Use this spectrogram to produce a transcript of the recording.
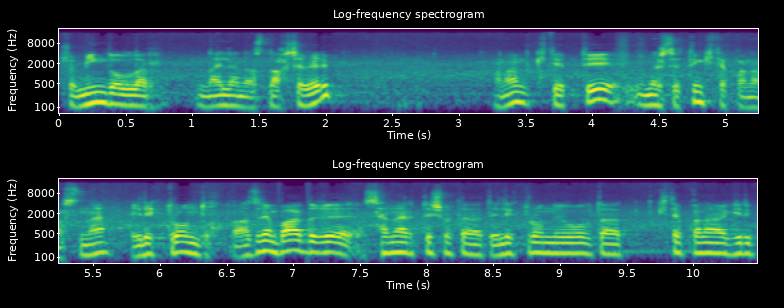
ошо миң доллардын айланасында акча берип анан китепти университеттин китепканасына электрондук. Азыр эми баардыгы санариптешип атат электронный болуп атат китепканага кирип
